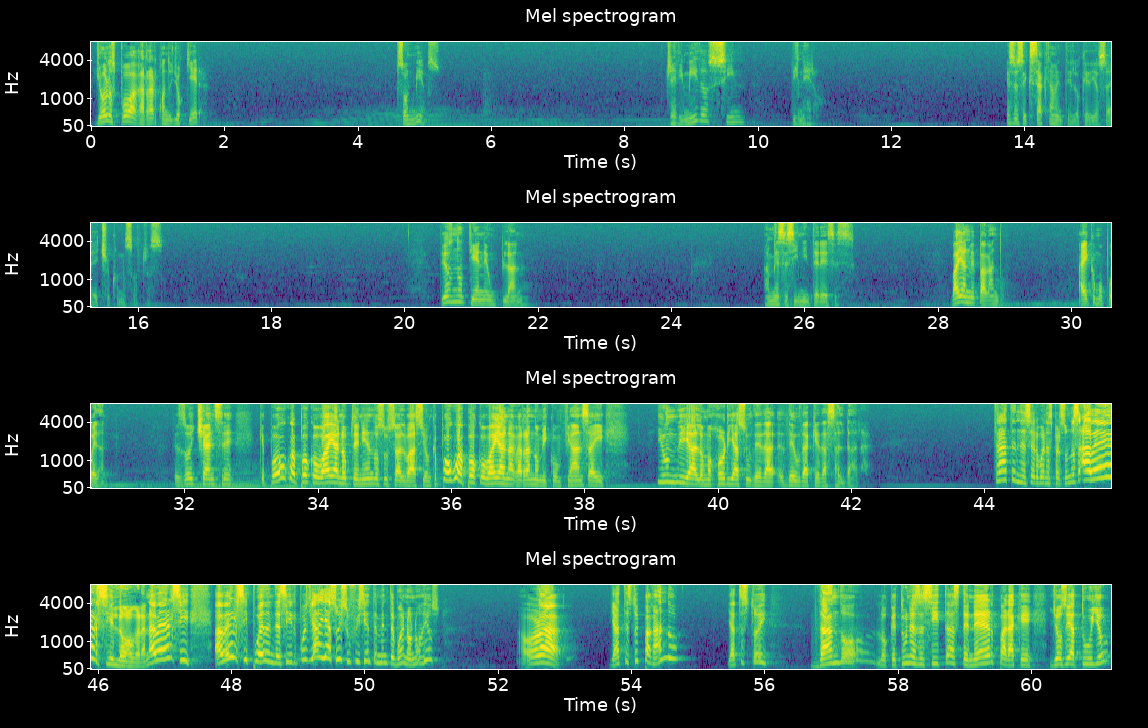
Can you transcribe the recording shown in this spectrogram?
Yo los puedo agarrar cuando yo quiera. Son míos. Redimidos sin dinero. Eso es exactamente lo que Dios ha hecho con nosotros. Dios no tiene un plan a meses sin intereses. Váyanme pagando, ahí como puedan. Les doy chance que poco a poco vayan obteniendo su salvación, que poco a poco vayan agarrando mi confianza y, y un día a lo mejor ya su deuda, queda saldada. Traten de ser buenas personas, a ver si logran, a ver si, a ver si pueden decir, pues ya, ya soy suficientemente bueno, ¿no, Dios? Ahora, ya te estoy pagando, ya te estoy dando lo que tú necesitas tener para que yo sea tuyo.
